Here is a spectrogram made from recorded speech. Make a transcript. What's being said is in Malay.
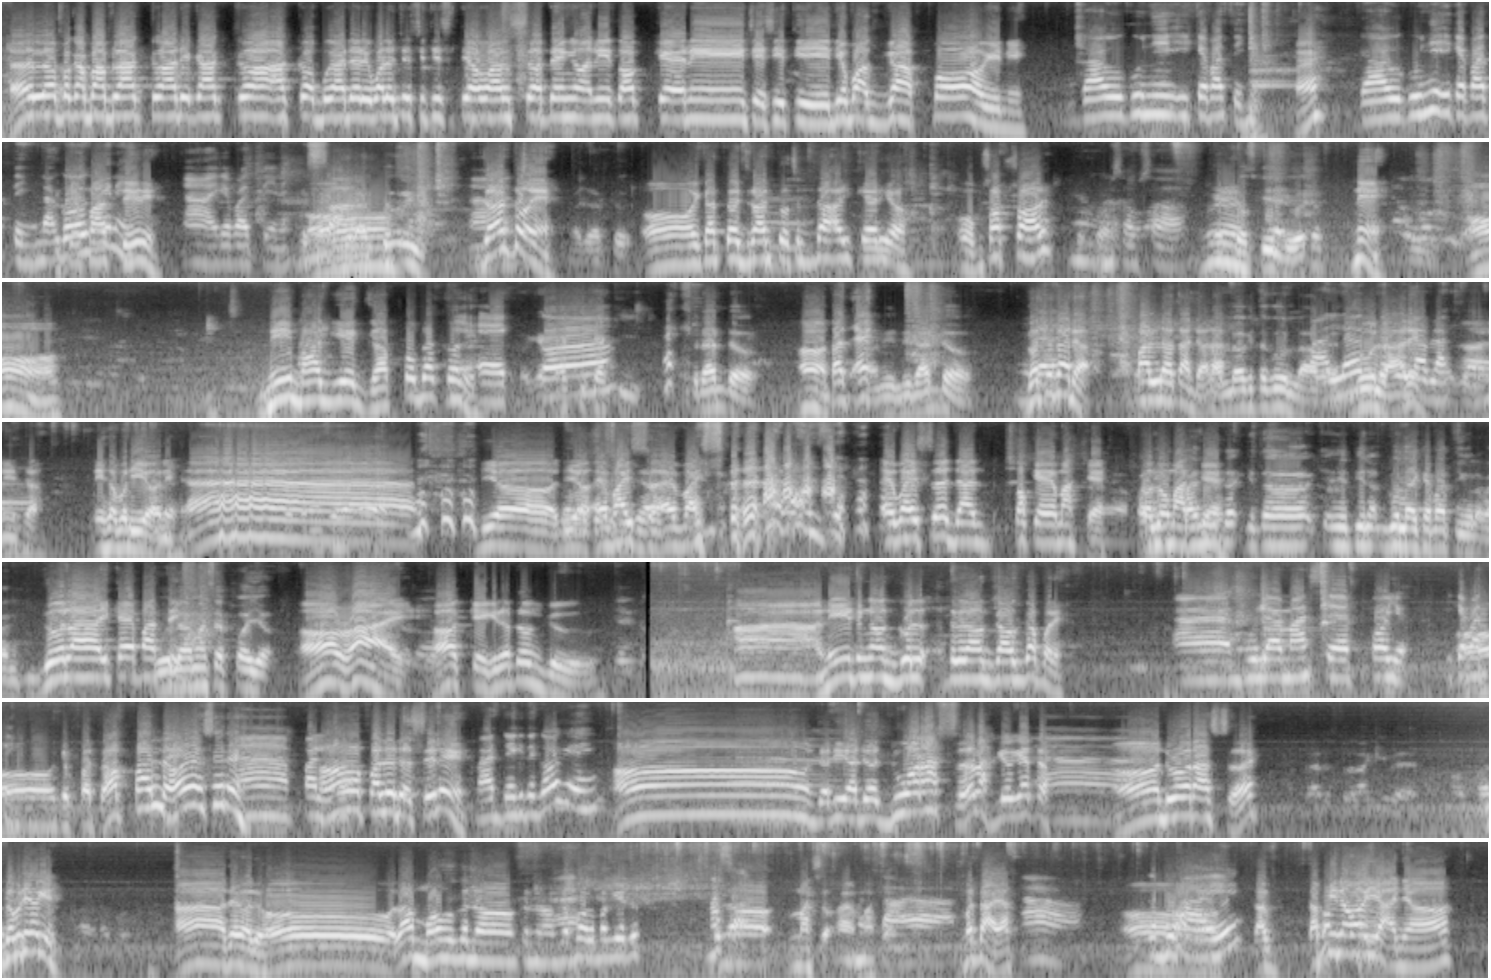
Hello, apa khabar belaka adik kakak? Aku berada di Kuala Cik Siti Setiawangsa. Tengok ni token ni Cik Siti. Dia buat gapo hari ni? Garu kunyi ikan pating. Eh? Garu kunyi ikan pating. Nak Ikan goreng pating ni? ni? Ha, ikan pating ni. Oh. Besar. Jatuh ni. Ha. Jerantuk ni? Jatuh. Oh, ikan tu jerantuk sedap ikan dia. Oh, besar-besar ni. Hmm, besar-besar. Ni. Sekilo tu. Ni. Oh. Ni bahagian gapo belaka ni? Ni ekor. kaki-kaki. Tu dada. Ah, tak Ha, eh. ni, ni dada. Gua tu tak ada. Kepala tak ada lah. Kalau kita gula. Kita Gula ni. gula belakang. Ah, ni siapa? Ni siapa dia ni? Ah. Dia dia advisor, advisor. advisor dan token makan. Kalau makan. Kita, kita, kita nak gula ikan pating pula ni. Gula ikan pating. Gula masa poyok. Alright. Okey, kita tunggu. Ah, ni tengah gul tengah gau apa ni? Ah, gula masa poyok. Ikan pating. Oh, ikan pating. Ah, pala eh sini. Ha, pala. Ah, pala dekat sini. Badai kita goreng. Ah, jadi ada dua rasa lah kira kata. Ha. Oh, dua rasa eh. Berapa dia lagi? Ah, tengok tu. Oh, lama aku kena kena apa bagi tu? Masak. Kena masuk ah, masak. Masak. Mentah ya? Ha. Oh. Rebus air. Tapi, tapi nak ayatnya,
